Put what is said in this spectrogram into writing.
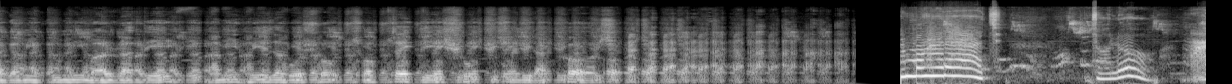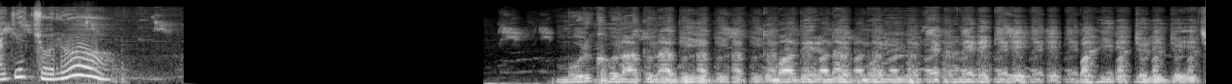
আগামী পূর্ণিমার রাতে আমি হয়ে যাব সব সবচাইতে শক্তিশালী রাক্ষস মহারাজ চলো আগে চলো। মূর্খ নাগ নাগি তোমাদের নাগমণি এখানে রেখে বাহিরে চলে গিয়েছ।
